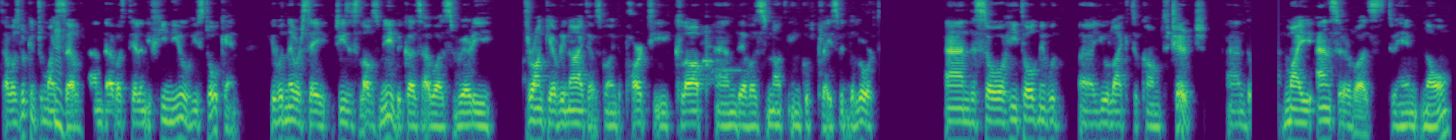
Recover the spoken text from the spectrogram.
So I was looking to myself mm-hmm. and I was telling if he knew he's talking, he would never say Jesus loves me because I was very drunk every night. I was going to party, club, and I was not in good place with the Lord. And so he told me, would uh, you like to come to church? And my answer was to him, no,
